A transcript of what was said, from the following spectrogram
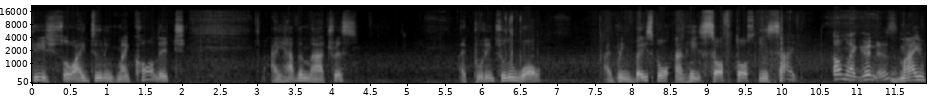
teach. So I during my college, I have a mattress. I put into the wall. I bring baseball and he soft toss inside. Oh my goodness. My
